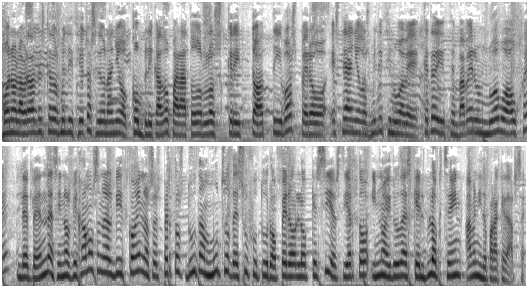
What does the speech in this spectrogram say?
Bueno, la verdad es que 2018 ha sido un año complicado para todos los criptoactivos, pero este año 2019, ¿qué te dicen? ¿Va a haber un nuevo auge? Depende. Si nos fijamos en el Bitcoin, los expertos dudan mucho de su futuro, pero lo que sí es cierto y no hay duda es que el blockchain ha venido para quedarse.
